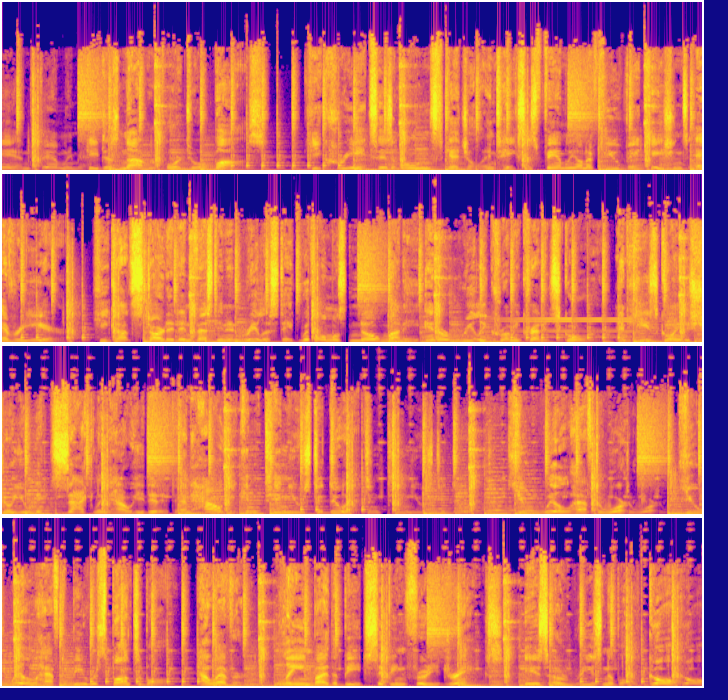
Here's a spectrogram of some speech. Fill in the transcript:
And family man. He does not report to a boss. He creates his own schedule and takes his family on a few vacations every year. He got started investing in real estate with almost no money and a really crummy credit score. And he's going to show you exactly how he did it and how he continues to do it. Continues to do it. You will have to work. You will have to be responsible. However, laying by the beach sipping fruity drinks is a reasonable goal.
